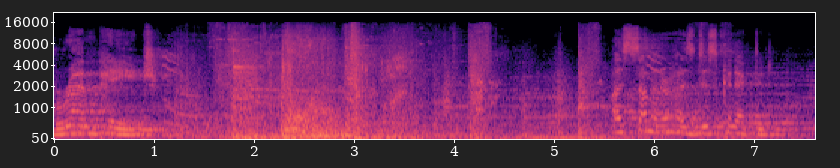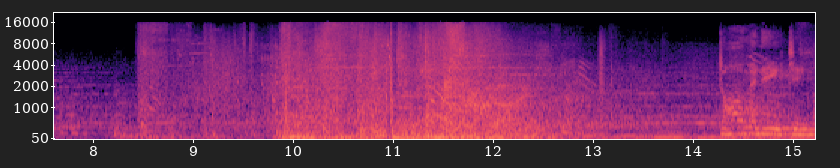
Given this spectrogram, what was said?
Rampage. A summoner has disconnected. Dominating.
